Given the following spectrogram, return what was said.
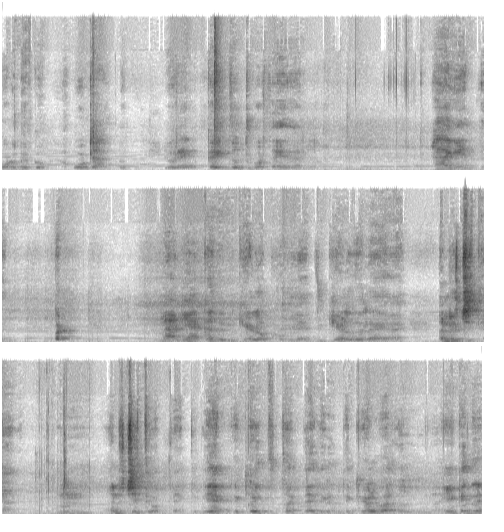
ಕೊಡಬೇಕು, ಊಟ ಹಾಕ್ಬೇಕು. ಇವರೇ ಕೈ ತುತ್ತು ಕೊಡ್ತಾ ಇದ್ದಾರಲ್ಲ ಹಾಗೆ ಅಂತ. ಬಟ್ ನಾನು ಯಾಕೆ ಅದನ್ನು ಕೇಳೋಕೆ ಹೋಗಲಿ ಅದು ಕೇಳಿದ್ರೆ ಅನುಚಿತ. ಹ್ಞೂ ಅನುಚಿತ ಹೋಗ್ತಾ ಇತ್ತು. ಯಾಕೆ ಕೈ ತುತ್ತಾಗ್ತಾ ಇದ್ದೀರಿ ಅಂತ ಕೇಳಬಾರ್ದಲ್ಲ ಯಾಕಂದ್ರೆ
